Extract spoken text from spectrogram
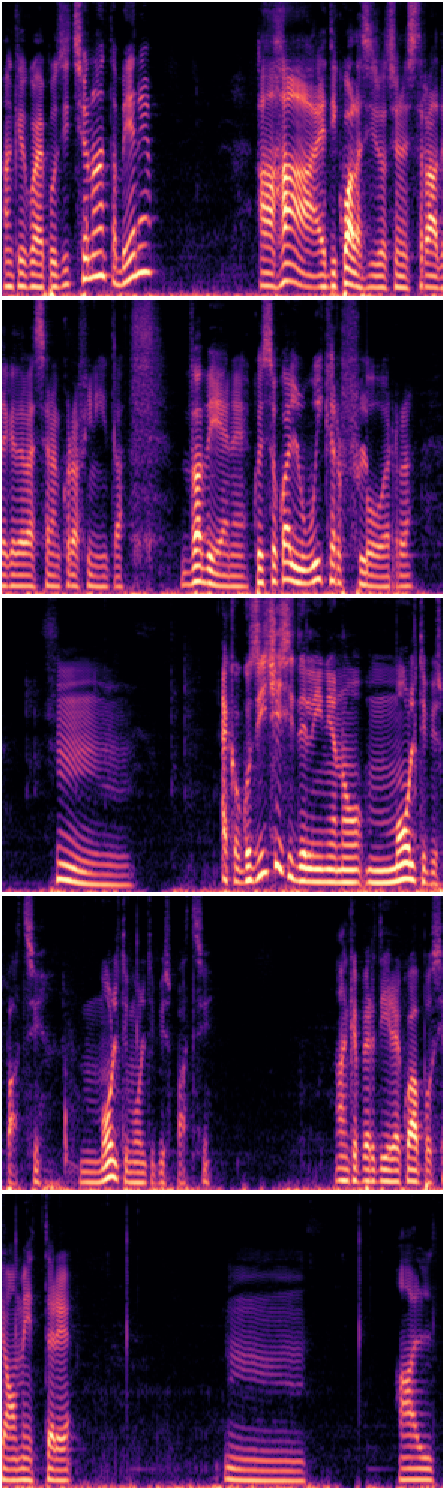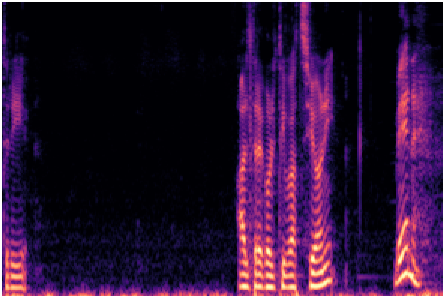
Anche qua è posizionata, bene. Ah, è di qua la situazione strade che deve essere ancora finita. Va bene, questo qua è il weaker floor. Hmm. Ecco, così ci si delineano molti più spazi. Molti, molti più spazi. Anche per dire qua possiamo mettere... Hmm, altri... Altre coltivazioni. Bene.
